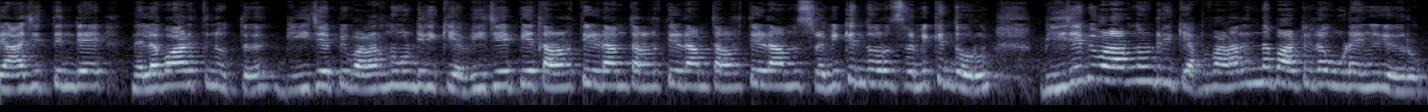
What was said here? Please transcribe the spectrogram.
രാജ്യത്തിന്റെ നിലവാരത്തിനൊത്ത് ബി ജെ പി വളർന്നുകൊണ്ടിരിക്കുക. ബി ജെ പിയെ തളർത്തിയിടാം തളർത്തിയിടാം തളർത്തിയിടാം എന്ന് ശ്രമിക്കും തോറും ശ്രമിക്കും തോറും ബി ജെ പി വളർന്നുകൊണ്ടിരിക്കുക. അപ്പൊ വളരുന്ന പാർട്ടിയുടെ കൂടെ എങ്ങ് കയറും.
